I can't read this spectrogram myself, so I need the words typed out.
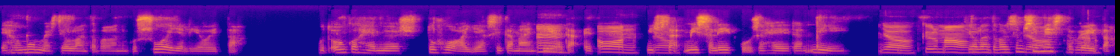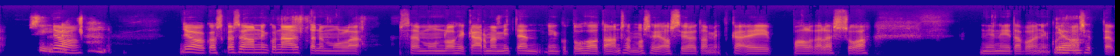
Ja he on mun mielestä jollain tavalla niin kuin suojelijoita, mutta onko he myös tuhoajia, sitä mä en mm, tiedä. Mm, että on, missä, missä liikkuu se heidän, niin. Joo, kyllä mä oon. Jollain tavalla sellaisia mestareita siinä. Joo. Joo, koska se on niin kuin näyttänyt mulle se mun lohikärme, miten niin kuin, tuhotaan sellaisia asioita, mitkä ei palvele sua, niin niitä voi niin kuin ihan sitten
